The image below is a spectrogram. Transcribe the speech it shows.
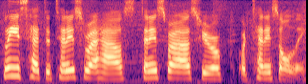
please head to Tennis Warehouse, Tennis Warehouse Europe, or Tennis Only.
